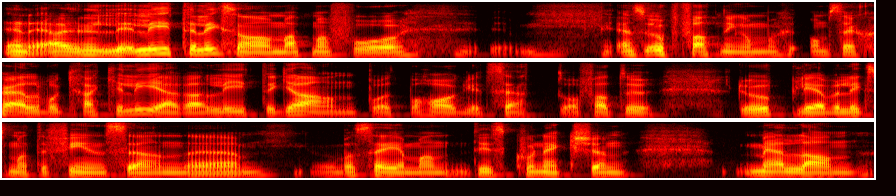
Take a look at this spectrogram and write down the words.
en, en, lite liksom att man får ens uppfattning om, om sig själv och krackelera lite grann på ett behagligt sätt då för att du, du upplever liksom att det finns en, eh, vad säger man, disconnection mellan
